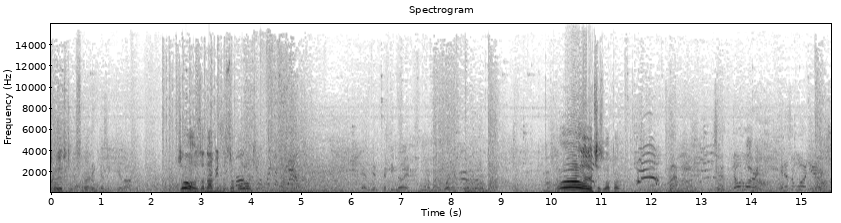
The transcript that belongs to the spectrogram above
tu jest ten frajer. Doesn't give up. Co, on za nami na samolot? He'll bring us down. Hey, I'm getting 50 million. I don't mind working for it a little. O, ale cię złapał. Don't worry. He doesn't want you.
